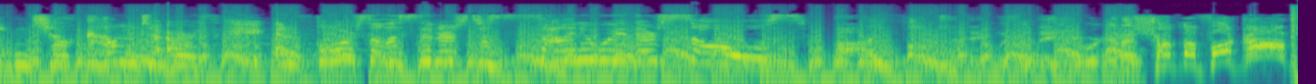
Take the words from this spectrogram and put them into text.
Satan shall come to earth and force all the sinners to sign away their souls. I thought today was the day you were gonna shut the fuck up!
